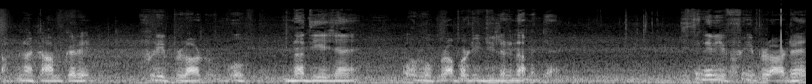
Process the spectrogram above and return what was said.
اپنا کام کرے فری پلاٹ کو نہ دیے جائیں اور وہ پراپرٹی ڈیلر نہ بن جائیں۔ جتنے بھی فری پلاٹ ہیں،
